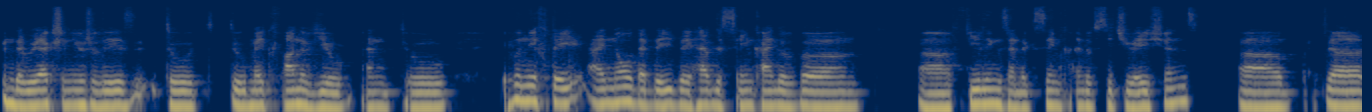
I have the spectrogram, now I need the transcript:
the reaction usually is to to make fun of you and to even if they i know that they they have the same kind of um, uh, feelings and the same kind of situations. Uh, but uh,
